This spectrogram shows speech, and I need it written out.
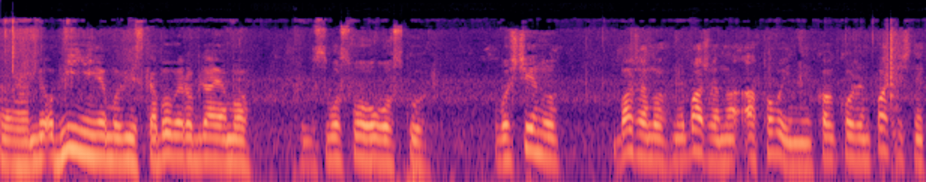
е, ми обмінюємо віск або виробляємо з свого воску вощину, бажано, не бажано, а повинні кожен пасічник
